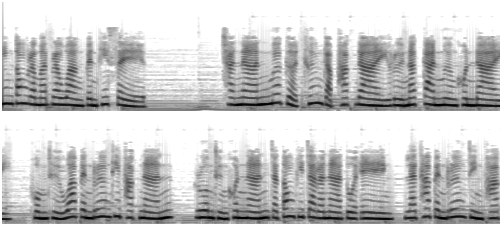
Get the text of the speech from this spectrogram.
ยิ่งต้องระมัดระวังเป็นพิเศษ ฉะนั้นเมื่อเกิดขึ้นกับพักใดหรือนักการเมืองคนใด ผมถือว่าเป็นเรื่องที่พักนั้น รวมถึงคนนั้นจะต้องพิจารณาตัวเอง และถ้าเป็นเรื่องจริงพัก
